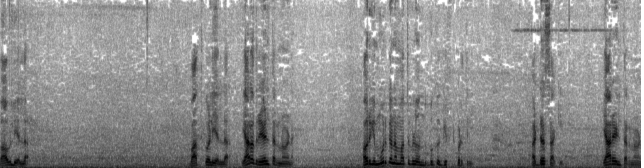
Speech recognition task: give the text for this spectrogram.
ಬಾವುಲಿ ಅಲ್ಲ. ಬಾತ್ಕೋಳಿ ಎಲ್ಲ ಯಾರಾದ್ರೂ ಹೇಳ್ತಾರೆ ನೋಡೋಣ. ಅವ್ರಿಗೆ ಮೂರ್ಖನ ಮಾತುಗಳು ಒಂದು ಬುಕ್ ಗಿಫ್ಟ್ ಕೊಡ್ತೀನಿ. ಅಡ್ರೆಸ್ ಹಾಕಿ. ಯಾರು ಹೇಳ್ತಾರೆ ನೋಡೋಣ.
